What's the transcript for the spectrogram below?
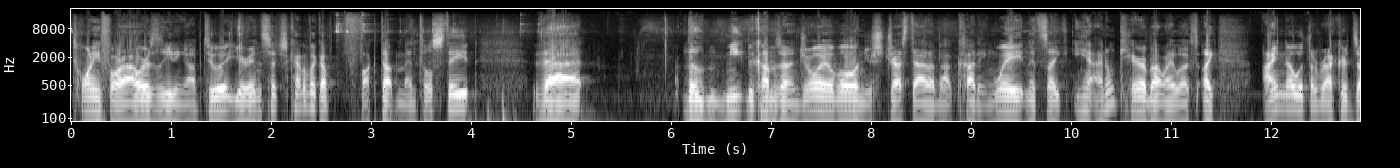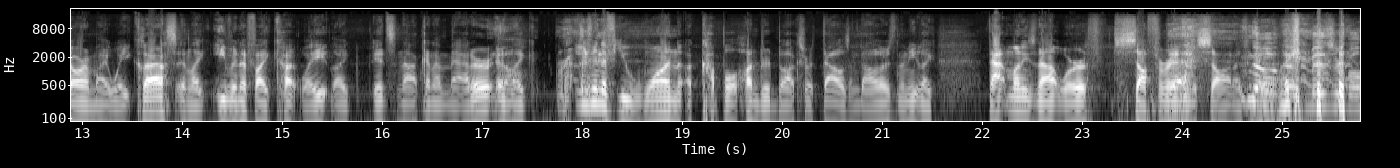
24 hours leading up to it, you're in such kind of like a fucked up mental state that the meat becomes unenjoyable, and you're stressed out about cutting weight. And it's like, yeah, I don't care about my looks. Like I know what the records are in my weight class, and like even if I cut weight, like it's not going to matter. And like even if you won a couple hundred bucks or a thousand dollars in the meat, like that money's not worth suffering in the sauna. To No, me. Like, that's miserable.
